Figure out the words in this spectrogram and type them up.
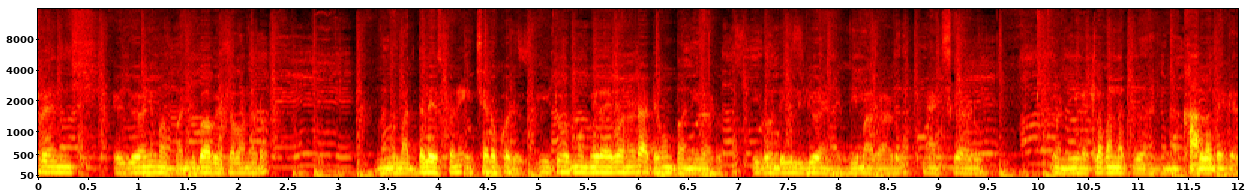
ఫ్రెండ్స్ ఇక చూడండి మా బండి బాబు ఎట్లా ఉన్నాడో నన్ను మధ్యలో వేసుకొని ఇచ్చారు ఒకడు. ఇటు మీరు రాయి అన్నాడు అటేమో బన్నీ గాడు. ఇగోండి వీళ్ళు చూడండి భీమా గాడు మ్యాక్స్ గాడు. ఇగోండి ఈమె ఎట్లా పన్నది చూడండి నా కాళ్ళ దగ్గర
